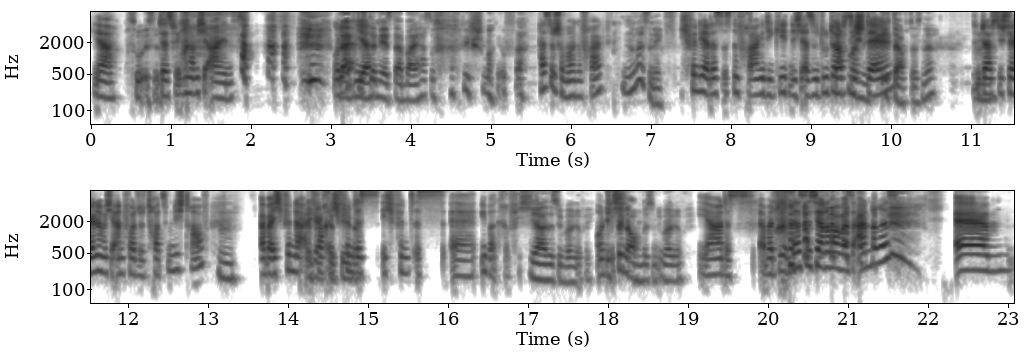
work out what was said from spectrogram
ja, So ist es. deswegen habe ich eins. Oder Bleibt es wir. denn jetzt dabei? Hast du ich schon mal gefragt? Hast du schon mal gefragt? Nur ist nichts. Ich finde ja, das ist eine Frage, die geht nicht. Also du Darf darfst sie nicht. stellen. Ich darf das, ne? Du darfst sie stellen, aber ich antworte trotzdem nicht drauf. Hm. Aber ich finde Ich einfach, ich, akzeptiere finde es, ich finde es äh, übergriffig. Ja, das ist übergriffig. Und ich, ich- bin auch ein bisschen übergriffig. Ja, das, aber du, das ist ja nochmal was anderes. Ähm,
